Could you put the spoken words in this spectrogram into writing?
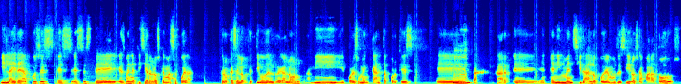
y la idea pues es, es, es, este, es beneficiar a los que más se puedan. Creo que es el objetivo del regalón, a mí por eso me encanta, porque es eh, dar, eh, en, inmensidad, lo podríamos decir, o sea, para todos.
